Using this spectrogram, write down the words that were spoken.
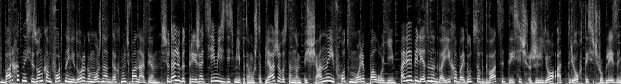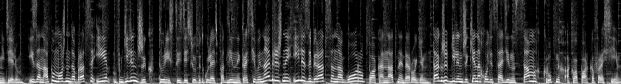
В бархатный сезон комфортно и недорого можно отдохнуть в Анапе. Сюда любят приезжать семьи с детьми, потому что пляжи в основном песчаные и вход в море пологий. Авиабилеты на двоих обойдутся в 20 тысяч, жилье от 3 тысяч рублей за неделю. Из Анапы можно добраться и в Геленджик. Туристы здесь любят гулять по длинной красивой набережной или забираться на гору по канатной дороге. Также в Геленджике находится один из самых крупных аквапарков России.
